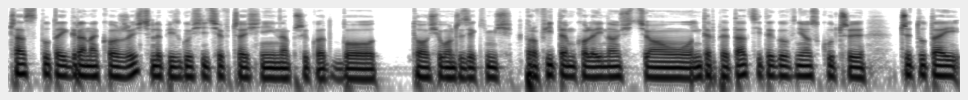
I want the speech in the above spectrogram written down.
czas tutaj gra na korzyść, lepiej zgłosić się wcześniej na przykład, bo to się łączy z jakimś profitem, kolejnością interpretacji tego wniosku, czy, czy tutaj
